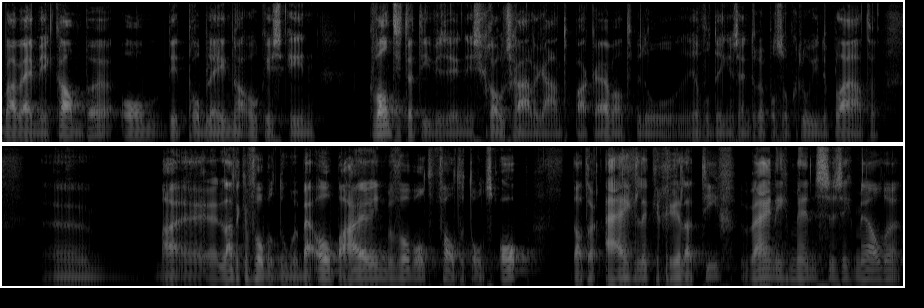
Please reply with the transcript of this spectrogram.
waar wij mee kampen om dit probleem nou ook eens in kwantitatieve zin is grootschalig aan te pakken. Hè? Want ik bedoel, heel veel dingen zijn druppels op gloeiende platen. Ehm, Maar eh, laat ik een voorbeeld noemen. Bij open hiring bijvoorbeeld valt het ons op dat er eigenlijk relatief weinig mensen zich melden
